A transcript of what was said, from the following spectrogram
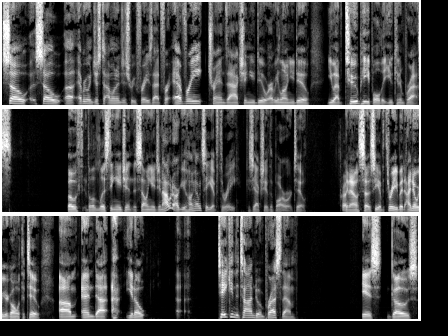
So, so uh, everyone, just to, I want to just rephrase that. For every transaction you do or every loan you do, you have two people that you can impress, both the listing agent and the selling agent. I would argue, Hung, I would say you have three because you actually have the borrower too. Correct. You know, so so you have three, but I know where you're going with the two. Um, and uh, you know, uh, taking the time to impress them is goes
